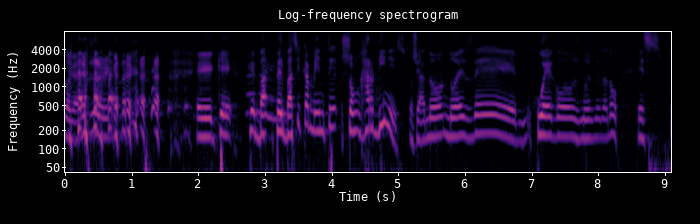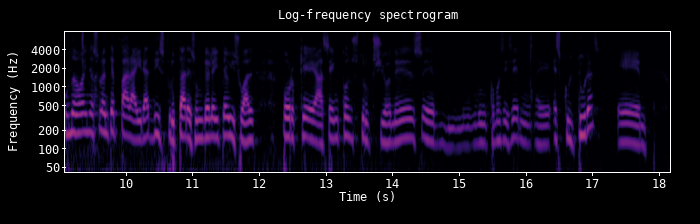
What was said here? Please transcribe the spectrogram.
Eh, que que pero básicamente son jardines, o sea, no, no es de juegos, no es de... No, es una vaina solamente para ir a disfrutar, es un deleite visual porque hacen construcciones, eh, ¿cómo se dice? Eh, esculturas.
